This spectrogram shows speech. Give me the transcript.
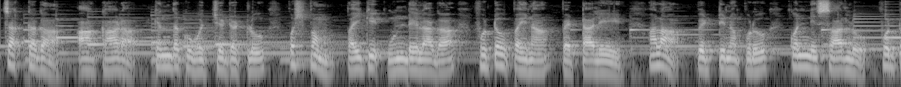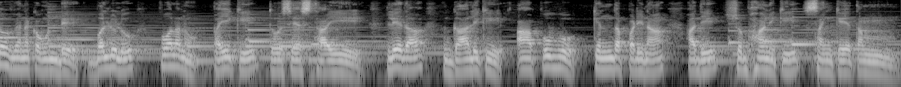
చక్కగా ఆ కాడ కిందకు వచ్చేటట్లు పుష్పం పైకి ఉండేలాగా ఫోటో పైన పెట్టాలి. అలా పెట్టినప్పుడు కొన్నిసార్లు ఫోటో వెనక ఉండే బల్లులు పూలను పైకి తోసేస్తాయి. లేదా గాలికి ఆ పువ్వు కింద పడినా అది శుభానికి సంకేతం.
